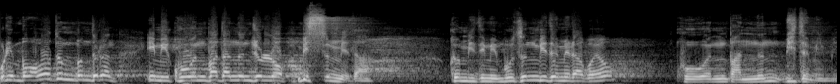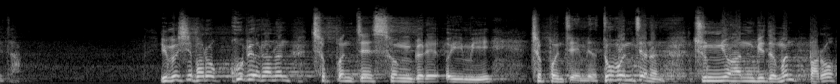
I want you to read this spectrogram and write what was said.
우리 모든 분들은 이미 구원받았는 줄로 믿습니다. 그 믿음이 무슨 믿음이라고요? 구원받는 믿음입니다. 이것이 바로 구별하는 첫 번째 성별의 의미 첫 번째입니다. 두 번째는 중요한 믿음은 바로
